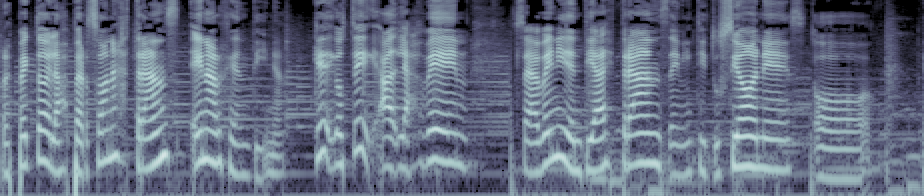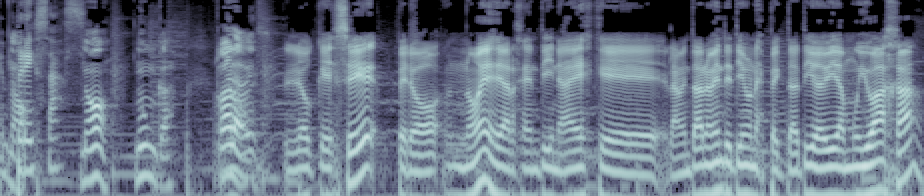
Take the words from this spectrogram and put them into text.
respecto de las personas trans en Argentina. ¿Qué, ¿Usted ah, las ven? O sea, ¿ven identidades trans en instituciones o empresas? No, nunca. Rara vez. Lo que sé, pero no es de Argentina, es que lamentablemente tiene una expectativa de vida muy baja,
